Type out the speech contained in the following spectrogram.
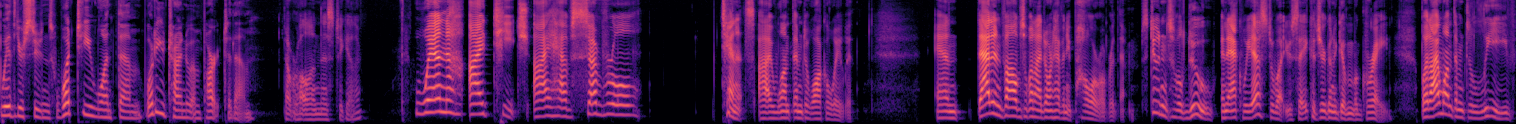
with your students, what do you want them, what are you trying to impart to them? That we're all in this together. When I teach, I have several tenets I want them to walk away with. And that involves when I don't have any power over them. Students will do and acquiesce to what you say because you're going to give them a grade. But I want them to leave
